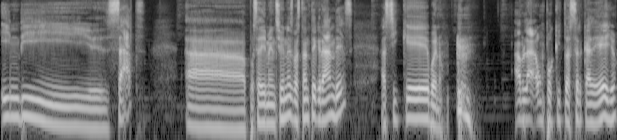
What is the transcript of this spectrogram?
indie sad a, pues a dimensiones bastante grandes. Así que bueno, habla un poquito acerca de ello.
